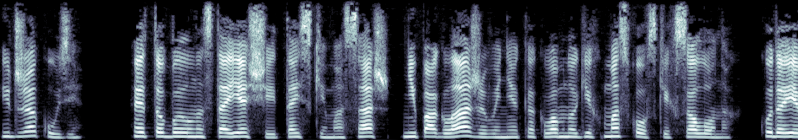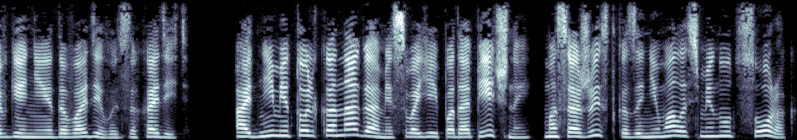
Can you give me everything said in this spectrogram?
и джакузи. Это был настоящий тайский массаж, не поглаживание, как во многих московских салонах, куда Евгении доводилось заходить. Одними только ногами своей подопечной массажистка занималась минут сорок,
